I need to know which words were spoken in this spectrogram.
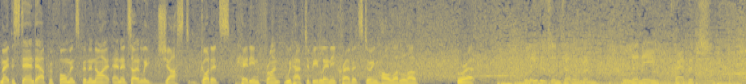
mate, the standout performance for the night, and it's only just got its head in front, would have to be Lenny Kravitz doing "Whole Lot of Love." We're out. Ladies and gentlemen, Lenny Kravitz.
